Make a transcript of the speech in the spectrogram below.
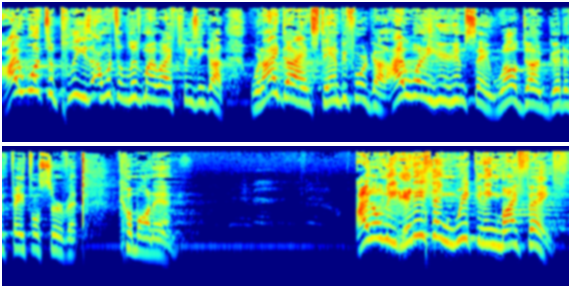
I want to please, I want to live my life pleasing God. When I die and stand before God, I want to hear Him say, Well done, good and faithful servant, come on in. I don't need anything weakening my faith.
